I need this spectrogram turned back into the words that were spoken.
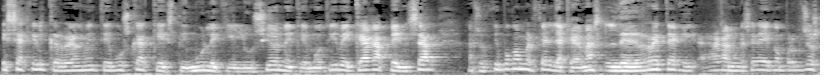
es aquel que realmente busca que estimule, que ilusione, que motive y que haga pensar a su equipo comercial, ya que además le rete a que hagan una serie de compromisos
